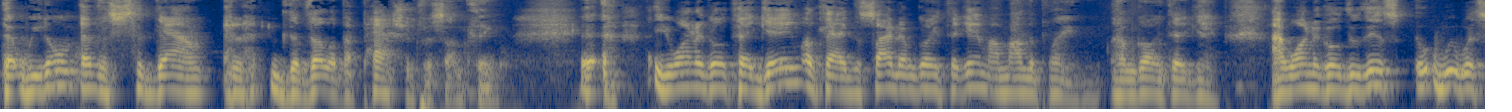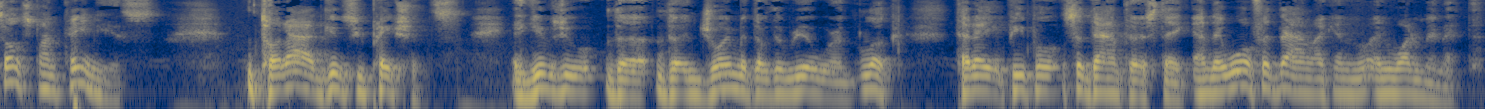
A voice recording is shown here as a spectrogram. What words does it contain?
that we don't ever sit down and develop a passion for something. Uh, you want to go to a game? Okay, I decide I'm going to a game. I'm on the plane. I'm going to a game. I want to go do this. We're so spontaneous. Torah gives you patience. It gives you the, the enjoyment of the real world. Look, today people sit down to a steak and they wolf it down like in, in one minute.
